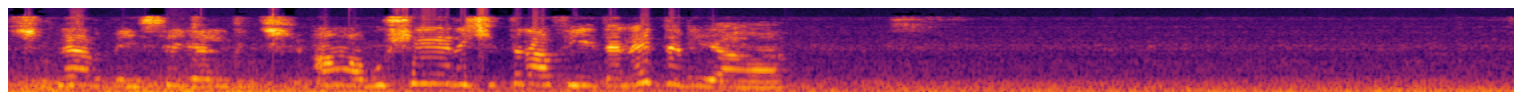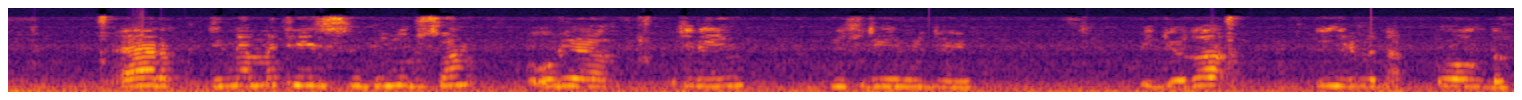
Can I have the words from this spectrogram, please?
Geldik, neredeyse geldik. Ama bu şehir içi trafiği de nedir ya? Eğer dinleme tesisi bulursam oraya gireyim, bitireyim videoyu. Videoda 20 dakika oldu.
